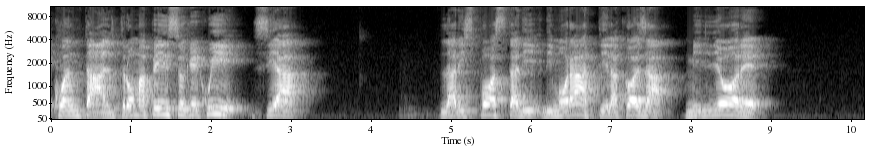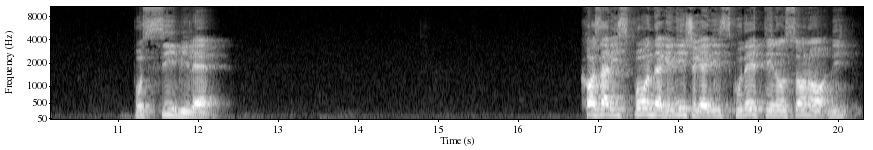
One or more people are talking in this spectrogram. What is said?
quant'altro, ma penso che qui sia la risposta di, di Moratti, la cosa migliore possibile. Cosa risponde a chi dice che gli scudetti non sono di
